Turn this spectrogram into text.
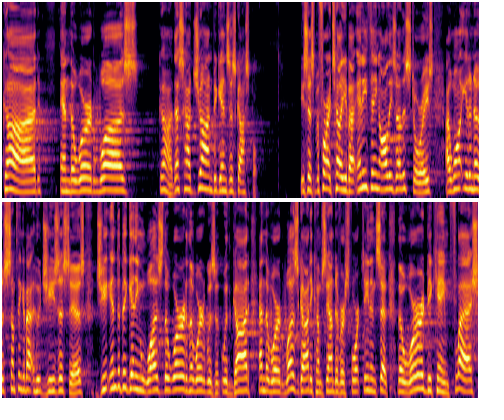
God, and the Word was God. That's how John begins his gospel. He says, Before I tell you about anything, all these other stories, I want you to know something about who Jesus is. In the beginning was the Word, and the Word was with God, and the Word was God. He comes down to verse 14 and said, The Word became flesh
